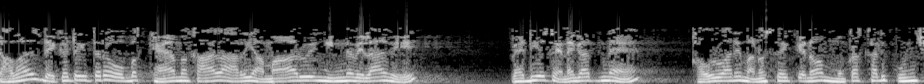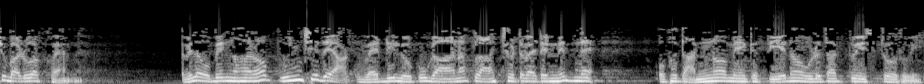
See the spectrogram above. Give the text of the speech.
දවල් දෙකට විතර ඔබ කෑම කාලා හරි අමාරුවෙන් ඉන්න වෙලාවේ වැඩි සෙනගත් නැහැ කවුරු හරි මිනිස්සෙක් එනවා මොකක් හරි පුංචි බඩුවක් හොයන්න. එවිල ඔබෙන් අහනවා පුංචි දෙයක් වැඩි ලොකු ගාණක් ලාච්චුවට වැටෙන්නේ නැහැ. ඔබ දන්නවා මේක තියෙනවා උඩ තට්ටුවේ ස්ටෝරුවේ.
